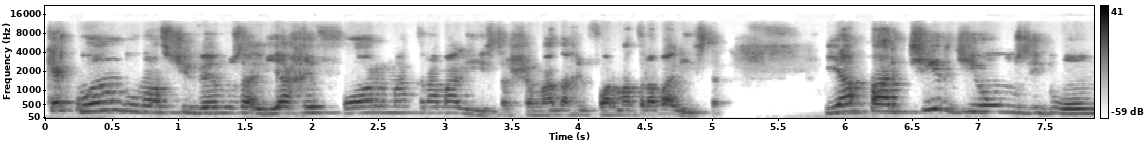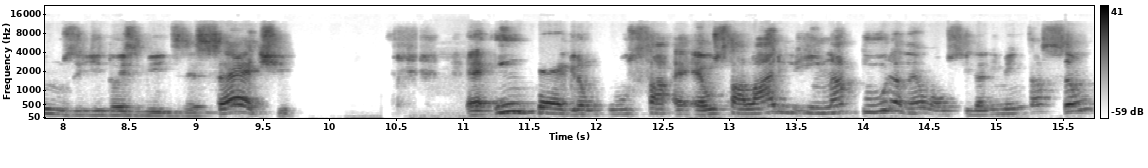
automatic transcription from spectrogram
que é quando nós tivemos ali a reforma trabalhista, chamada reforma trabalhista. E a partir de 11 do 11 de 2017, é, integram o, é, é, o salário in natura, né, o auxílio alimentação,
